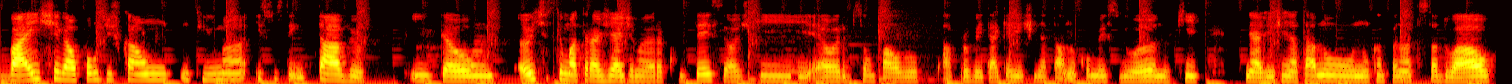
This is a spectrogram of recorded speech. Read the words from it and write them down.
vai chegar ao ponto de ficar um, um clima insustentável. Então, antes que uma tragédia maior aconteça, eu acho que é hora do São Paulo aproveitar que a gente ainda está no começo do ano, que né, a gente ainda está no, no, campeonato estadual,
